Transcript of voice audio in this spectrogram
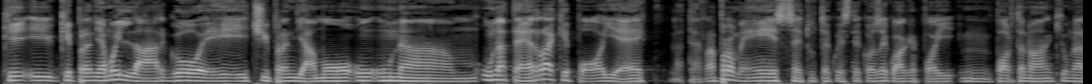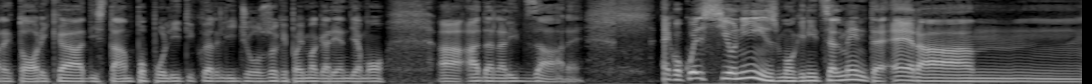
che, che prendiamo il largo e ci prendiamo una, una, terra che poi è la terra promessa e tutte queste cose qua che poi mh, portano anche una retorica di stampo politico e religioso che poi magari andiamo a, ad analizzare. Ecco, quel sionismo che inizialmente era, mh, mm,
